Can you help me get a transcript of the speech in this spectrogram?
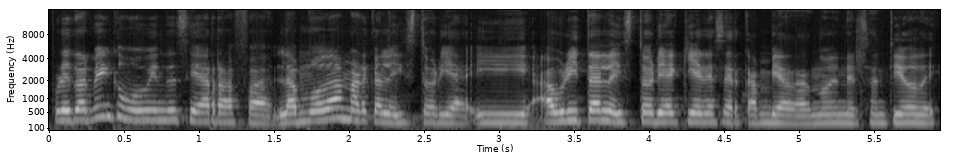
pero también como bien decía Rafa, la moda marca la historia y ahorita la historia quiere ser cambiada, ¿no? En el sentido de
